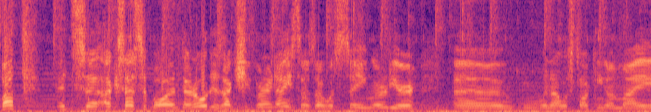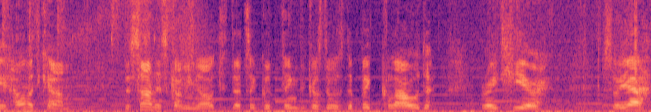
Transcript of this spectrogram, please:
but it's accessible and the road is actually very nice, as I was saying earlier when I was talking on my helmet cam the sun is coming out that's a good thing because there was the big cloud right here. So yeah.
